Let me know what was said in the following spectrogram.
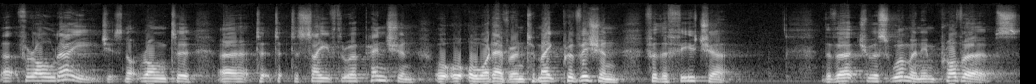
uh, for old age. It's not wrong to, uh, to, to, to save through a pension or, or, or whatever and to make provision for the future. The virtuous woman in Proverbs,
